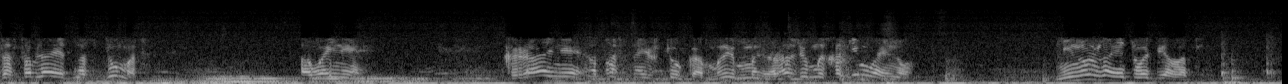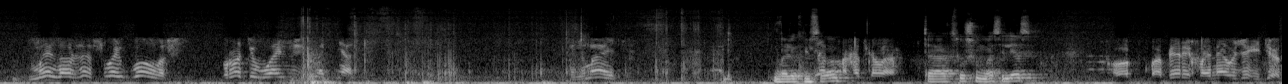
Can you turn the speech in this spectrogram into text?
заставляет нас думать о войне. Крайне опасная штука. Мы, мы, разве мы хотим войну? Не нужно этого делать. Мы должны свой голос против войны поднять. Валикум салам. Махачкала. Так, слушаем вас, Ильяс. Вот, во-первых, война уже идет.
